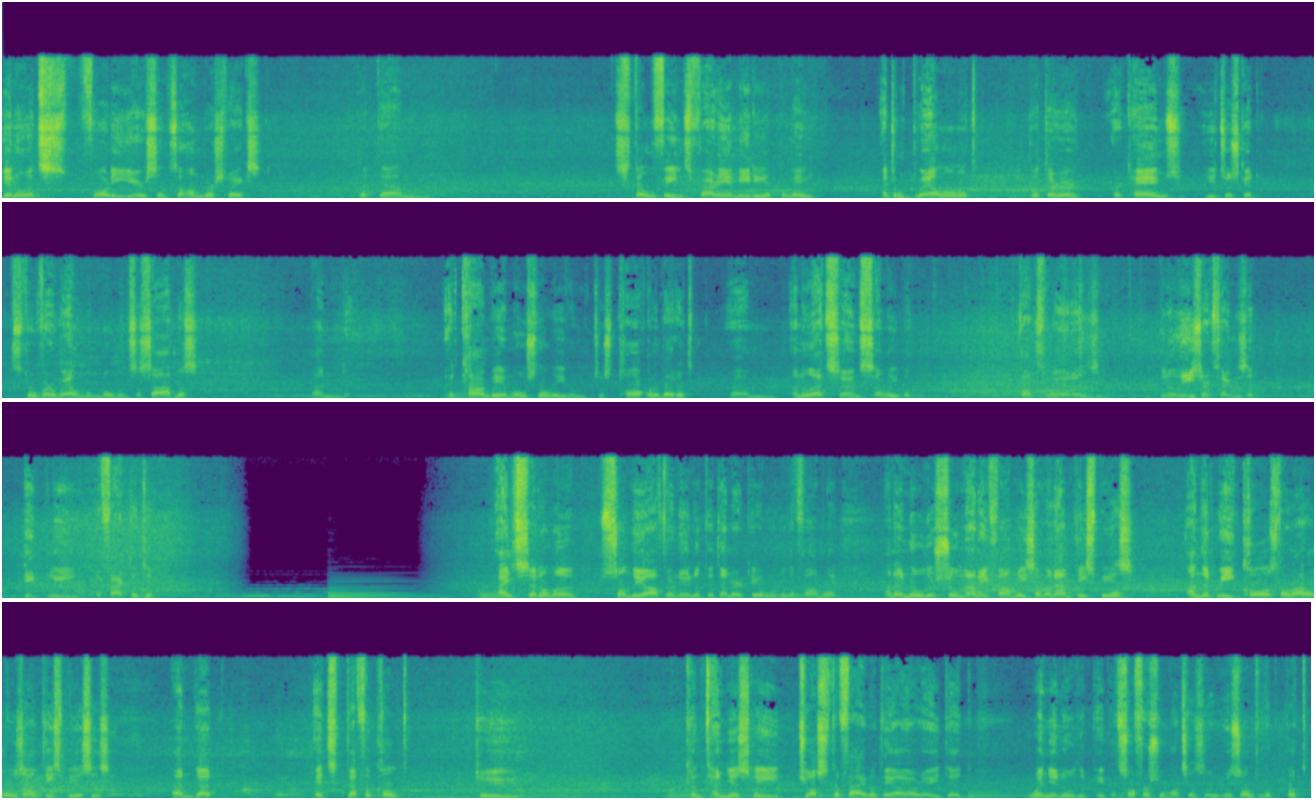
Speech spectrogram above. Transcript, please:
You know, it's 40 years since the hunger strikes, but um, still feels very immediate to me. I don't dwell on it, but there are, are times you just get just overwhelming moments of sadness. And it can be emotional even just talking about it. Um, I know that sounds silly, but that's the way it is. You know, these are things that deeply affected you. I'll sit on a Sunday afternoon at the dinner table with the family, and I know there's so many families have an empty space, and that we caused a lot of those empty spaces, and that it's difficult to continuously justify what the IRA did when you know that people suffer so much as a result of it. But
